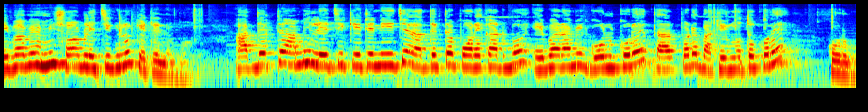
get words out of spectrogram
এইভাবে আমি সব লেচিগুলো কেটে নেব। অর্ধেকটা আমি লেচি কেটে নিয়েছি আর অর্ধেকটা পরে কাটবো। এবার আমি গোল করে তারপরে বাটির মতো করে করব।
